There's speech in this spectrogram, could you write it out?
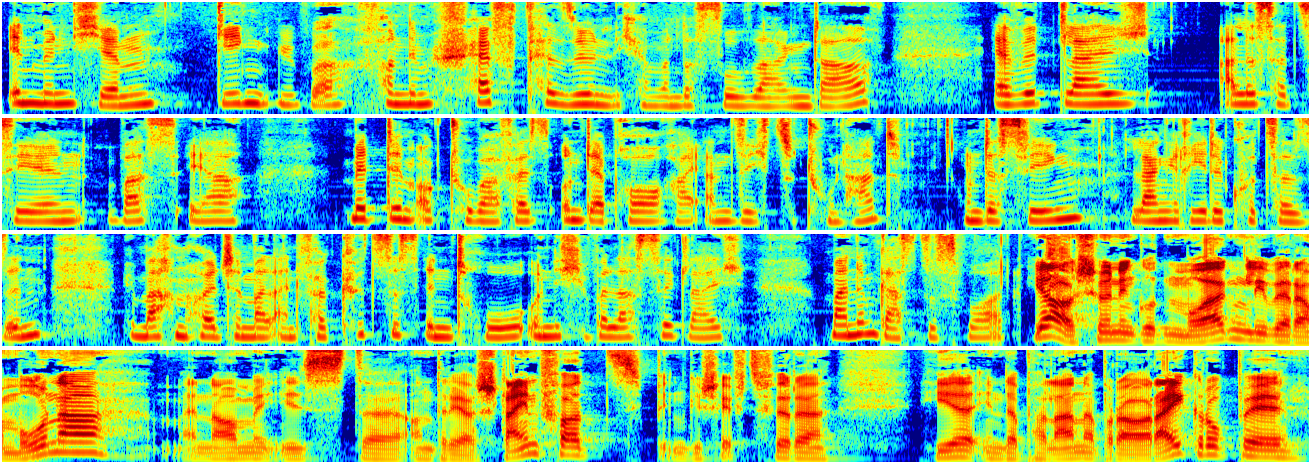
in München, gegenüber von dem Chef persönlich, wenn man das so sagen darf. Er wird gleich alles erzählen, was er mit dem Oktoberfest und der Brauerei an sich zu tun hat. Und deswegen, lange Rede, kurzer Sinn, wir machen heute mal ein verkürztes Intro und ich überlasse gleich meinem Gast das Wort. Ja, schönen guten Morgen, liebe Ramona. Mein Name ist äh, Andreas Steinfort. Ich bin Geschäftsführer hier in der Palana Brauereigruppe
